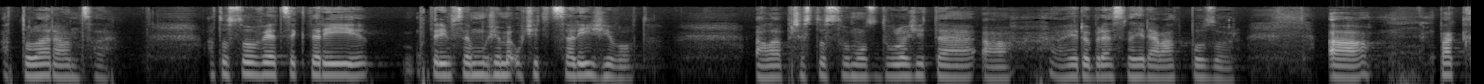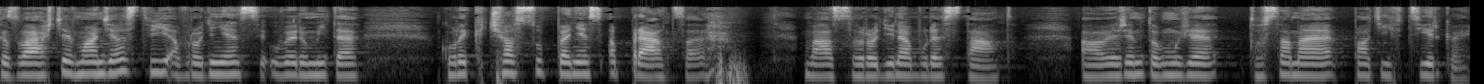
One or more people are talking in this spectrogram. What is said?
a tolerance. A to jsou věci, který, kterým se můžeme učit celý život. Ale přesto jsou moc důležité a je dobré se na ně dávat pozor. A pak zvláště v manželství a v rodině si uvědomíte, kolik času, peněz a práce vás rodina bude stát. A věřím tomu, že to samé platí v církvi.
